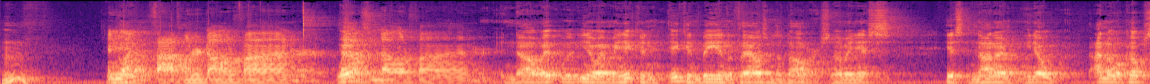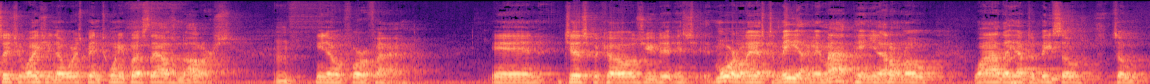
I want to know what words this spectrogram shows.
Hmm. And like a five hundred dollar fine or thousand dollar fine or No, it would, you know, I mean, it can, it can be in the thousands of dollars. I mean, it's, it's not a, you know, I know a couple situations, you know, where it's been twenty plus thousand dollars, hmm. you know, for a fine. And just because you didn't, it's more or less to me, I mean, in my opinion, I don't know why they have to be so, so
